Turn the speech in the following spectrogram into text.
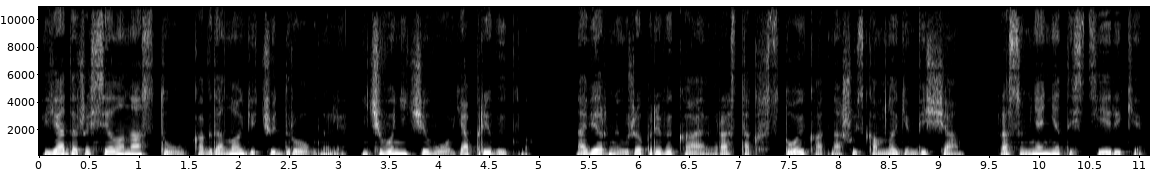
Я даже села на стул, когда ноги чуть дрогнули. Ничего-ничего, я привыкну. Наверное, уже привыкаю, раз так стойко отношусь ко многим вещам, раз у меня нет истерики.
